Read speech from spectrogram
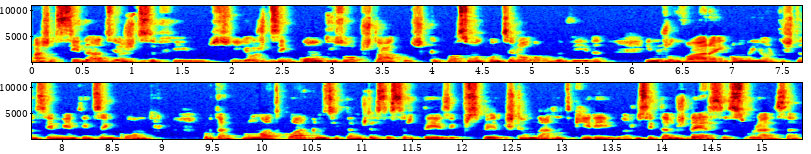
às necessidades e aos desafios e aos desencontros ou obstáculos que possam acontecer ao longo da vida e nos levarem a um maior distanciamento e desencontro. Portanto, por um lado, claro que necessitamos dessa certeza e perceber isto é um dado adquirido, nós necessitamos dessa segurança,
